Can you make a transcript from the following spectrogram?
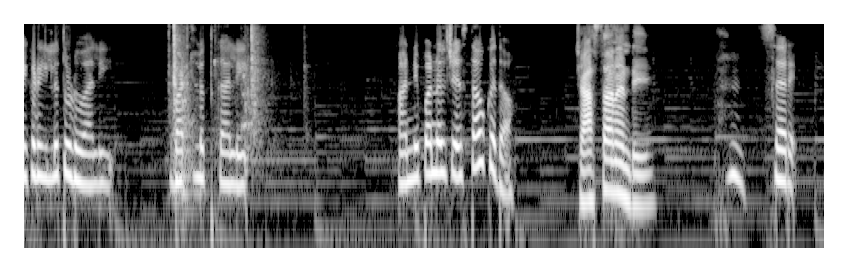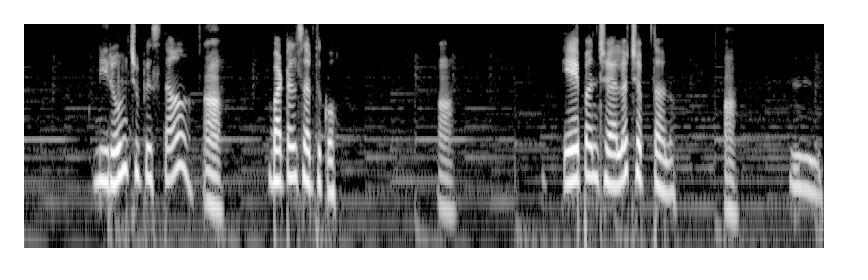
ఇక్కడ ఇల్లు తుడవాలి బట్టలు ఉతకాలి అన్ని పనులు చేస్తావు కదా చేస్తానండి హ్మ్, సరే నీ రూమ్ చూపిస్తా ఆ. బట్టలు సర్దుకో ఆ. ఏ పని చేయాలో చెప్తాను. సరే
